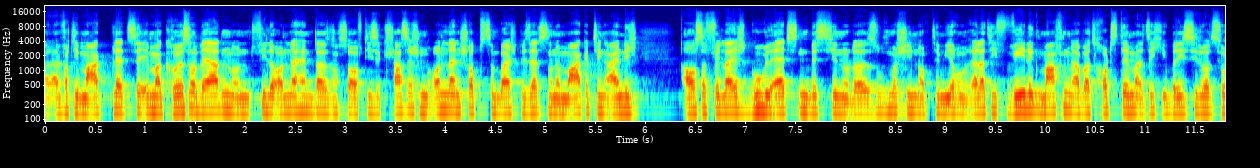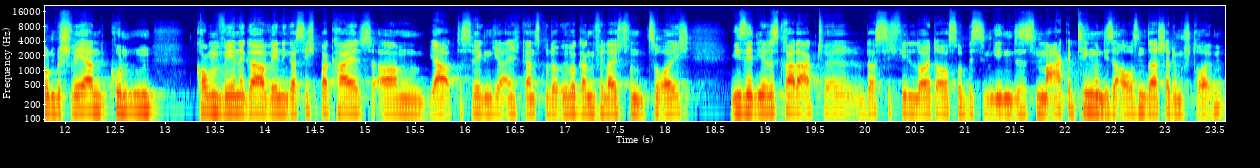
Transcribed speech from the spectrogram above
weil einfach die Marktplätze immer größer werden und viele Online-Händler noch so auf diese klassischen Online-Shops zum Beispiel setzen und im Marketing eigentlich außer vielleicht Google Ads ein bisschen oder Suchmaschinenoptimierung relativ wenig machen, aber trotzdem sich über die Situation beschweren, Kunden kommen weniger, weniger Sichtbarkeit. Ähm, ja, deswegen hier eigentlich ganz guter Übergang vielleicht von zu euch. Wie seht ihr das gerade aktuell, dass sich viele Leute auch so ein bisschen gegen dieses Marketing und diese Außendarstellung sträuben?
